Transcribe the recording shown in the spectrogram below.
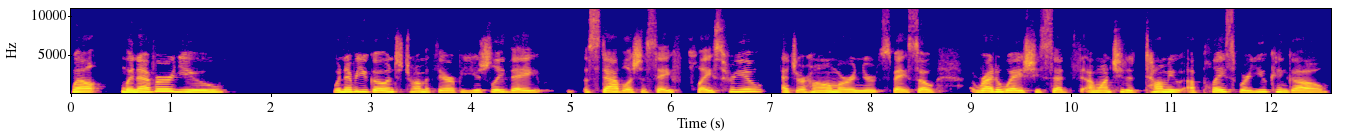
Well, whenever you whenever you go into trauma therapy, usually they establish a safe place for you at your home or in your space. So right away she said, I want you to tell me a place where you can go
